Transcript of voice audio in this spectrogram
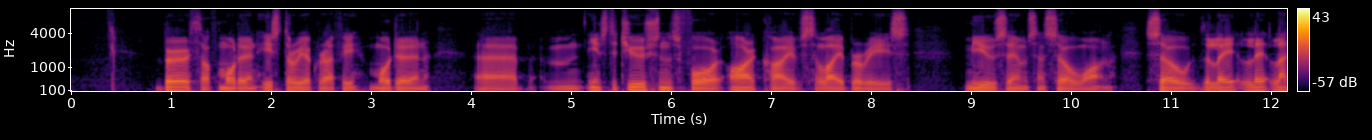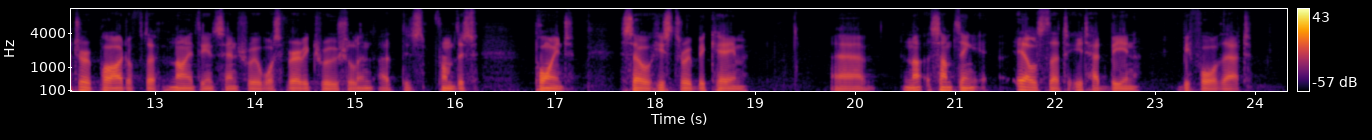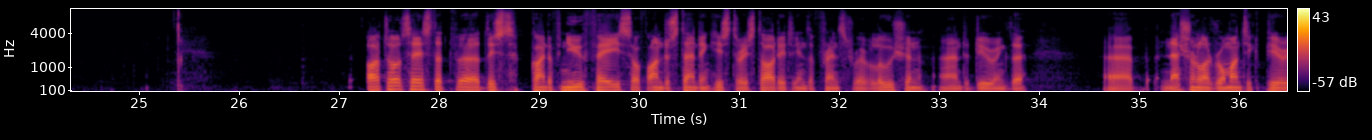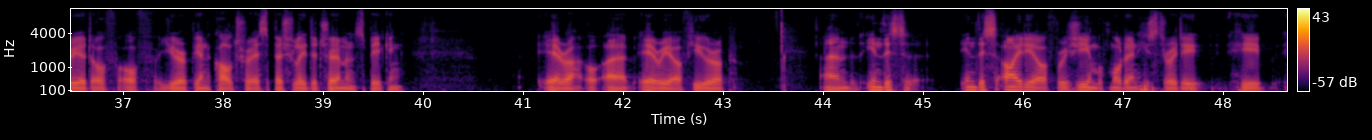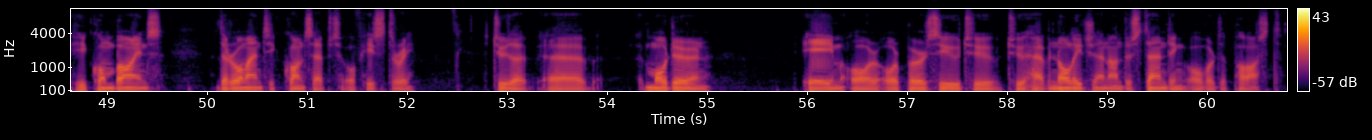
birth of modern historiography, modern um, institutions for archives, libraries, museums and so on. So the la la latter part of the 19th century was very crucial and this, from this point. So history became uh, something else that it had been before that. Hartog says that uh, this kind of new phase of understanding history started in the French Revolution and during the uh, national and romantic period of, of European culture, especially the German-speaking era uh, area of Europe. And in this in this idea of regime of modern history, he he combines the romantic concept of history to the uh, modern aim or, or pursue to, to have knowledge and understanding over the past.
